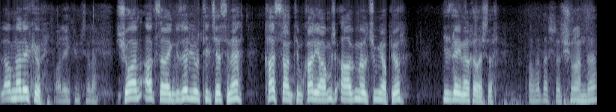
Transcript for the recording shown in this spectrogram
Selamünaleyküm. Aleykümselam. Şu an Aksaray'ın Güzelyurt ilçesine kaç santim kar yağmış abim ölçüm yapıyor. İzleyin arkadaşlar. Arkadaşlar şu anda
